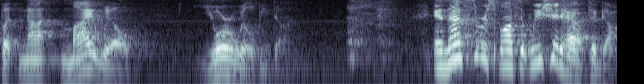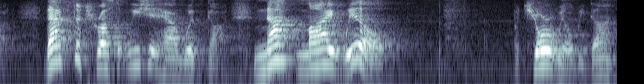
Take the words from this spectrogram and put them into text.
but not my will, your will be done. And that's the response that we should have to God. That's the trust that we should have with God. Not my will, but your will be done.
